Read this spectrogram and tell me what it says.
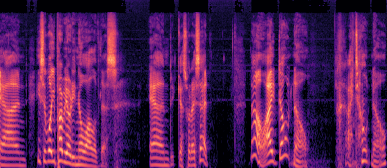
And he said, Well, you probably already know all of this. And guess what I said? No, I don't know. I don't know.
